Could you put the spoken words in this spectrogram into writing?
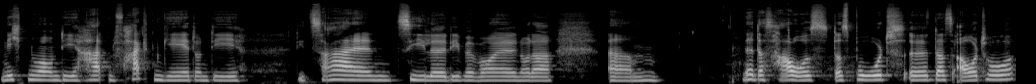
nicht nur um die harten Fakten geht und die, die Zahlen, Ziele, die wir wollen oder ähm, ne, das Haus, das Boot, äh, das Auto,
